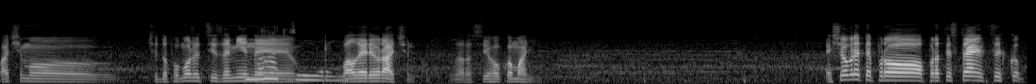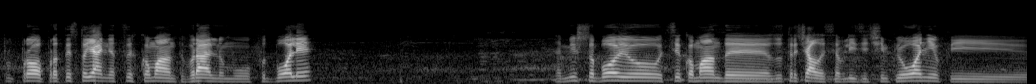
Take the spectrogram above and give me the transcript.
Бачимо, чи допоможуть ці заміни Багато змін у Валерію Радченку. Зараз його команді. Якщо говорити про протистояння цих, ко- про протистояння цих команд в реальному футболі, між собою ці команди зустрічалися в Лізі Чемпіонів і.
